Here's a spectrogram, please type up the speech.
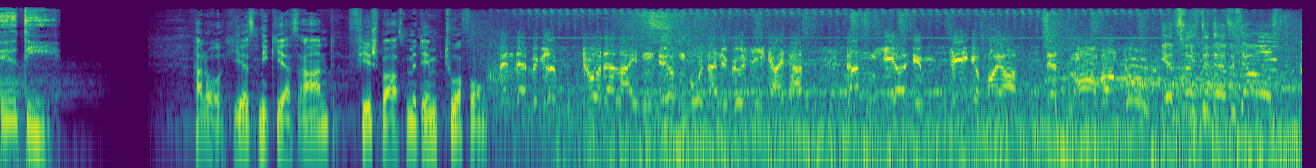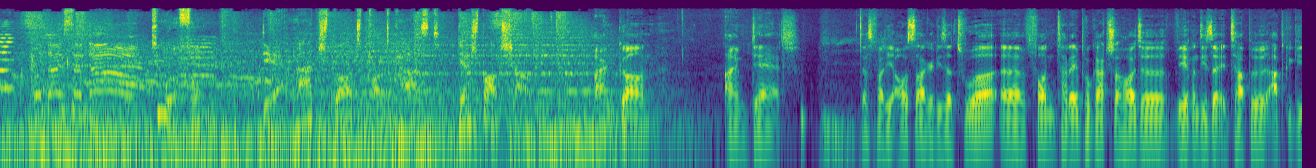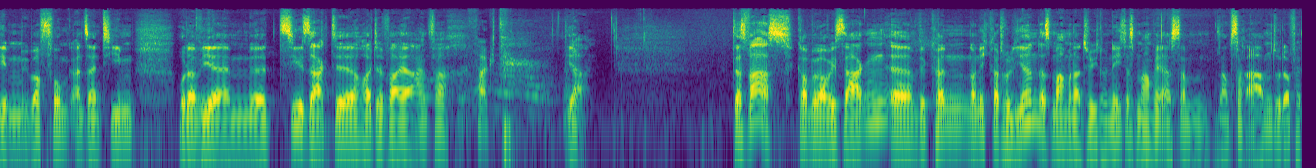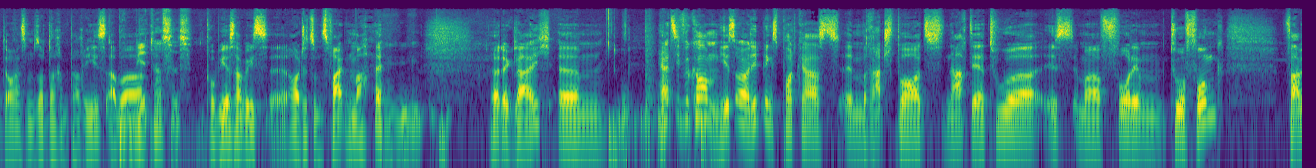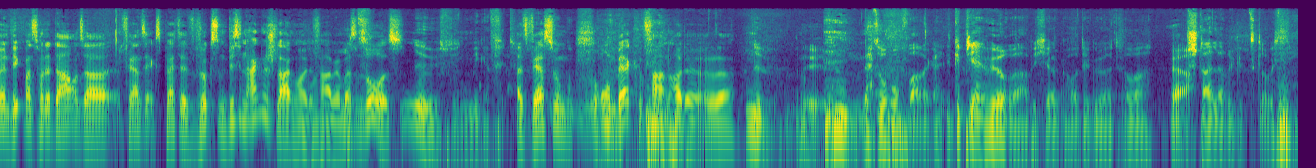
ARD. Hallo, hier ist Nikias Arndt. Viel Spaß mit dem Tourfunk. Wenn der Begriff Tour der Leiden irgendwo seine Gültigkeit hat, dann hier im Fegefeuer des Mont Ventoux. Jetzt richtet er sich auf und da ist er da. Tourfunk, der Radsport-Podcast der Sportschau. I'm gone. I'm dead. Das war die Aussage dieser Tour äh, von Tadej Pogacar heute während dieser Etappe abgegeben über Funk an sein Team. Oder wie er im äh, Ziel sagte, heute war er einfach. Fakt. Ja. Das war's, kann man glaube ich sagen. Äh, wir können noch nicht gratulieren, das machen wir natürlich noch nicht. Das machen wir erst am Samstagabend oder vielleicht auch erst am Sonntag in Paris. Aber Probiert hast es. Probiert habe ich es äh, heute zum zweiten Mal. Hört ihr gleich. Ähm, herzlich willkommen. Hier ist euer Lieblingspodcast im Radsport. Nach der Tour ist immer vor dem Tourfunk. Fabian Wegmann ist heute da, unser Fernsehexperte. Wirkst ein bisschen angeschlagen heute, Fabian. Was ist denn los? Nö, ich bin mega fit. Als wärst du einen hohen Berg gefahren heute, oder? Nö. So hoch war er gar nicht. Es gibt ja höhere, habe ich ja heute gehört, aber Ja. steilere gibt es, glaube ich, nicht.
